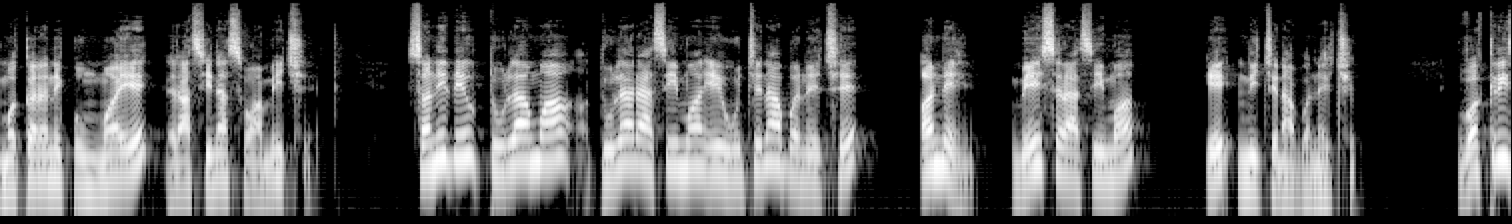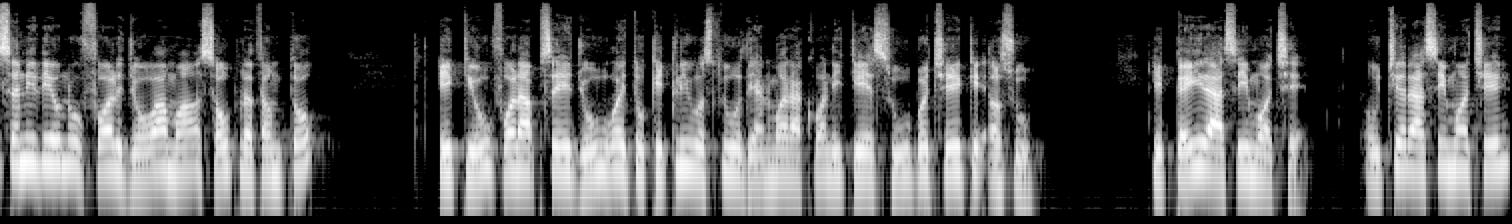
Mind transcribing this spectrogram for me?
મકર અને કુંભ એ રાશિના સ્વામી છે. શનિદેવ તુલામાં, તુલા રાશિમાં એ ઊંચના બને છે અને મેષ રાશિમાં એ નીચના બને છે. વક્રી શનિદેવનું ફળ જોવામાં સૌ પ્રથમ તો એ કેવું ફળ આપશે? જોવું હોય તો કેટલી વસ્તુઓ ધ્યાનમાં રાખવાની કે શુભ છે કે અશુભ? એ કઈ રાશિમાં છે? ઉચ્ચ રાશિમાં છે,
